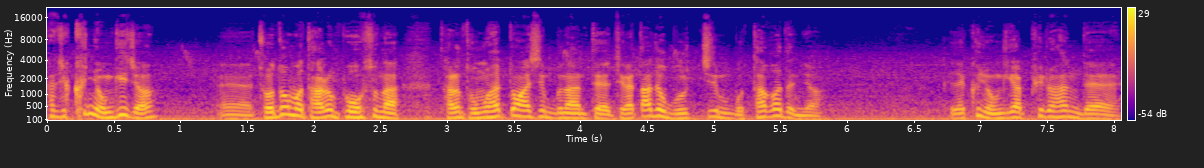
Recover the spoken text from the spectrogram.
사실 큰 용기죠. 예, 저도 뭐 다른 보호소나 다른 동물 활동하시는 분한테 제가 따져 묻지 못하거든요. 그냥 큰 용기가 필요한데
